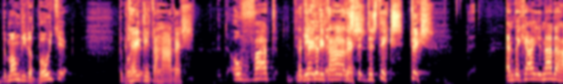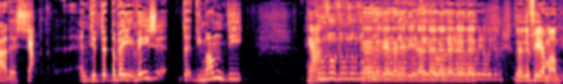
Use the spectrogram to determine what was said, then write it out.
de man die dat bootje. De het heet niet de haders. Overvaart. Het heet niet de haders. De, de, Styx. En dan ga je naar de Hades. Ja. En dan ben je in wezen die man die. Ja. De veerman.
